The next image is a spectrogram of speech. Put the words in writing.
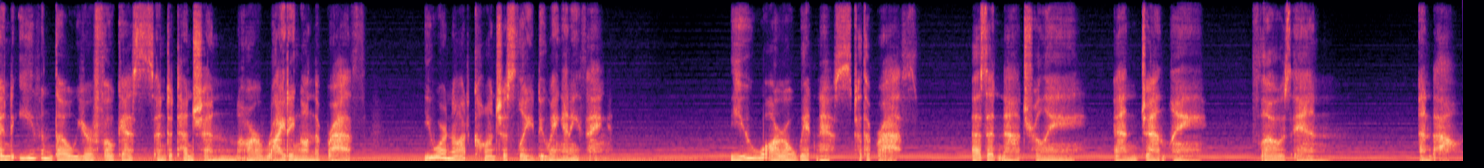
And even though your focus and attention are riding on the breath, you are not consciously doing anything. You are a witness to the breath as it naturally and gently flows in and out.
